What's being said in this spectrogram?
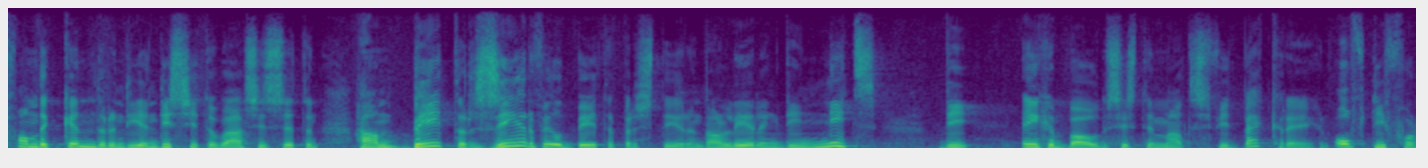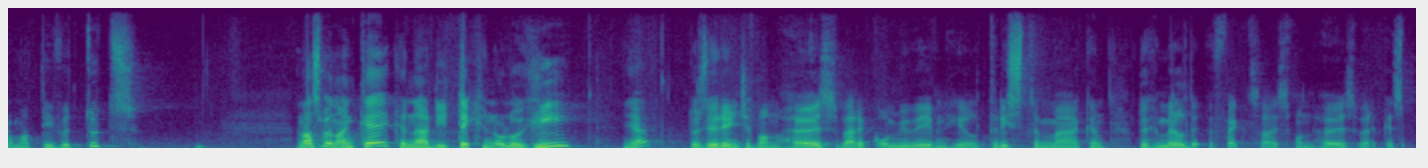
90% van de kinderen die in die situatie zitten, gaan beter, zeer veel beter presteren dan leerlingen die niet die ingebouwde systematische feedback krijgen of die formatieve toets. En als we dan kijken naar die technologie, ja, dus er eentje van huiswerk, om u even heel triest te maken. De gemiddelde effect size van huiswerk is 0,29.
